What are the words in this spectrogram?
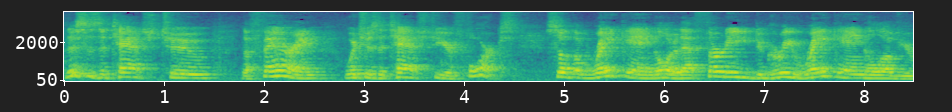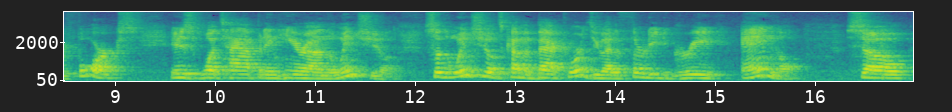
this is attached to the fairing, which is attached to your forks. So the rake angle, or that 30 degree rake angle of your forks, is what's happening here on the windshield. So the windshield's coming back towards you at a 30 degree angle. So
